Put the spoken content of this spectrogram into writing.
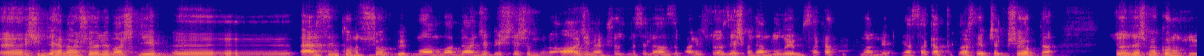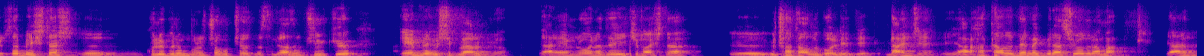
Ee, şimdi hemen şöyle başlayayım. Ee, Ersin konusu çok büyük muamma. Bence Beşiktaş'ın bunu acilen çözmesi lazım. Hani sözleşmeden dolayı mı? Sakatlık var ne? Ya sakatlık varsa yapacak bir şey yok da. Sözleşme konusuysa Beşiktaş e, kulübünün bunu çabuk çözmesi lazım. Çünkü Emre ışık vermiyor. Yani Emre oynadığı iki maçta e, üç hatalı gol yedi. Bence. Yani hatalı demek biraz şey olur ama yani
